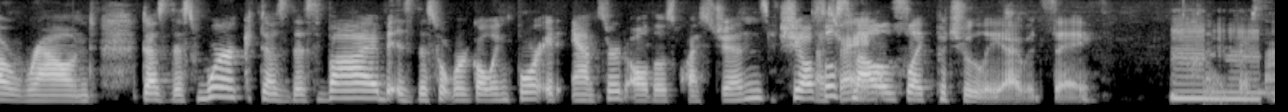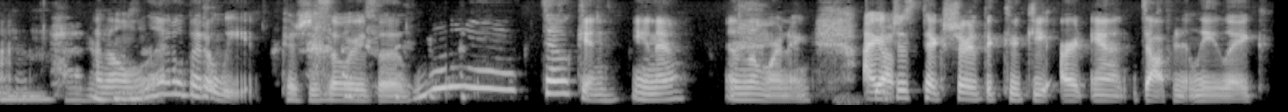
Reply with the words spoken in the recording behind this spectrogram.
around does this work? Does this vibe? Is this what we're going for? It answered all those questions. She also right. smells like patchouli, I would say. 100%. 100%. Mm. And a little bit of weed because she's always a token, you know, in the morning. I yep. just pictured the kooky art aunt definitely like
